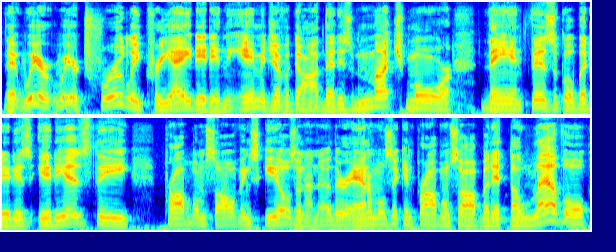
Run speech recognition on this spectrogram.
that we're we're truly created in the image of a God that is much more than physical but it is it is the problem solving skills and I know there are animals that can problem solve but at the level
